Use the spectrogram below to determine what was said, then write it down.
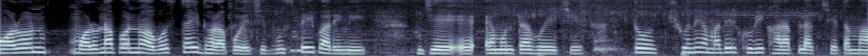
মরণ, মরণাপন্ন অবস্থায় ধরা পড়েছে, বুঝতেই পারিনি যে এমনটা হয়েছে। তো শুনে আমাদের খুবই খারাপ লাগছে। তা মা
